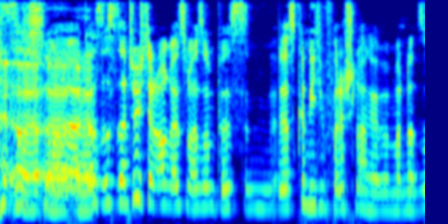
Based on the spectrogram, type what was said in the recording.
was. Das, äh, das ist natürlich dann auch erstmal so ein bisschen das Kaninchen vor der Schlange, wenn man dann so,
